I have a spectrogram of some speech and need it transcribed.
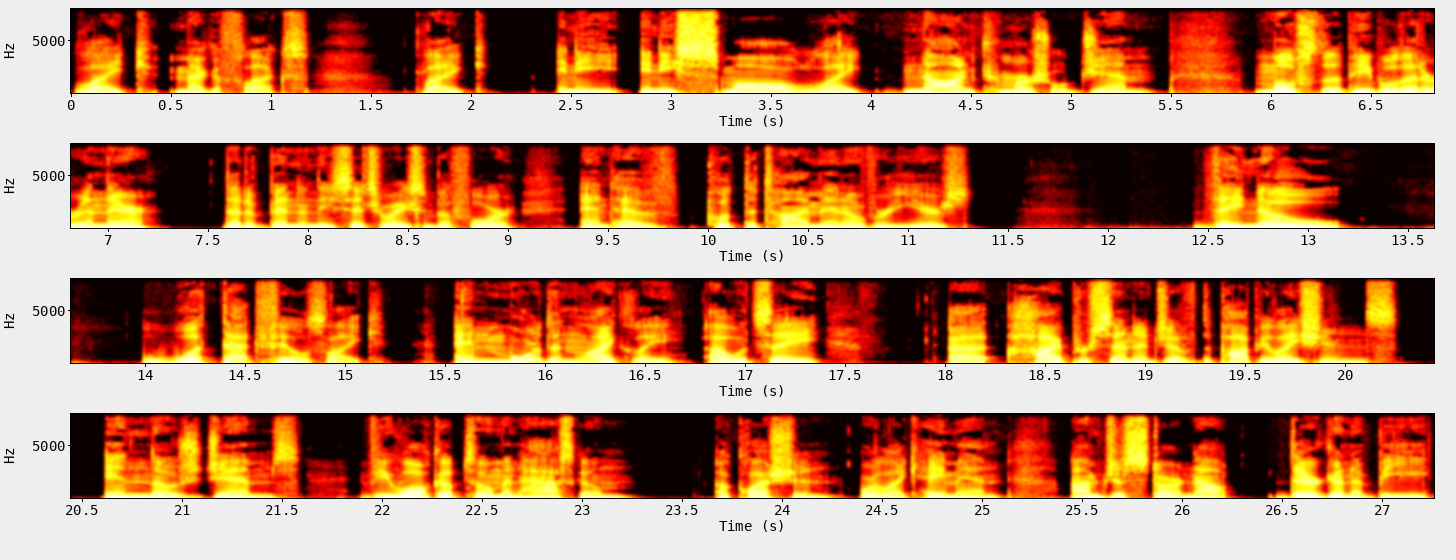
like Megaflex, like any any small like non-commercial gym. Most of the people that are in there that have been in these situations before and have put the time in over years, they know what that feels like. And more than likely, I would say a high percentage of the populations in those gyms, if you walk up to them and ask them a question or like, "Hey, man, I'm just starting out," they're gonna be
